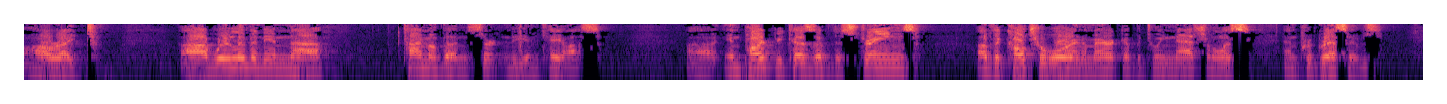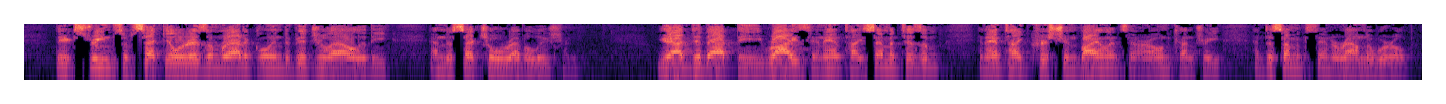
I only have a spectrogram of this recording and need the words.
All right. Uh, we're living in a uh, time of uncertainty and chaos, uh, in part because of the strains of the culture war in America between nationalists and progressives, the extremes of secularism, radical individuality, and the sexual revolution. You add to that the rise in anti Semitism and anti Christian violence in our own country and to some extent around the world.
